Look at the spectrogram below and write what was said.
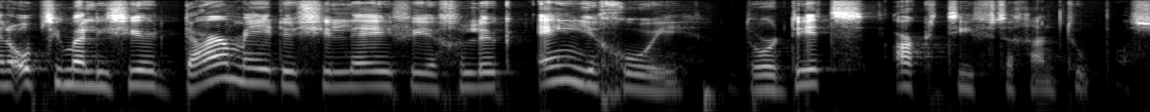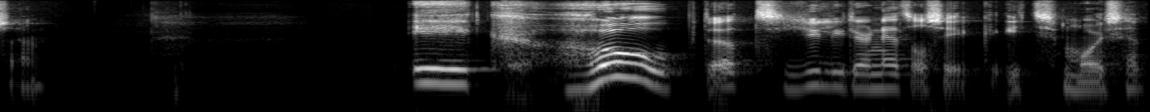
en optimaliseer daarmee dus je leven, je geluk en je groei door dit actief te gaan toepassen. Ik hoop dat jullie er net als ik iets moois heb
